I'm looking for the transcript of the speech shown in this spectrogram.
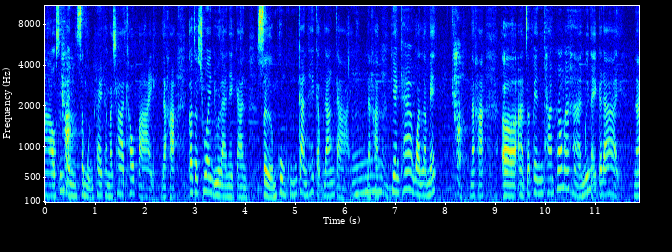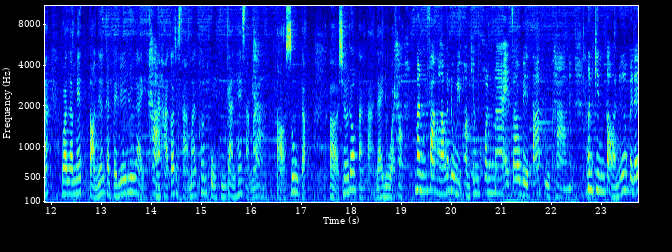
าว ซึ่งค่ะเป็นสมุนไพรธรรมชาติเข้าไปนะคะ ก็จะช่วยดูแลในการเสริมภูมิคุ้มกันให้กับร่างกายอืมนะคะ เพียงแค่วันละเม็ด ค่ะนะคะเอ่ออาจจะเป็นทานพร้อมอาหารมื้อไหนก็ได้นะวันละเม็ดต่อเนื่องกันไปเรื่อยค่ะๆนะคะก็จะสามารถเพิ่มภูมิคุ้มกันให้สามารถค่ะต่อสู้กับเอ่อเชื้อโรคต่างๆ ได้ด้วยค่ะมันฟังแล้วมันดูมีความเข้มข้นมากไอ้เจ้าเบต้าพลูคาวเนี่ยมันกินต่อเนื่องไปได้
